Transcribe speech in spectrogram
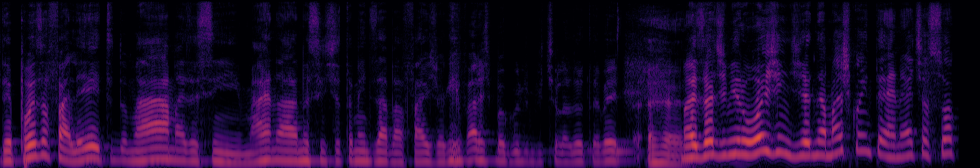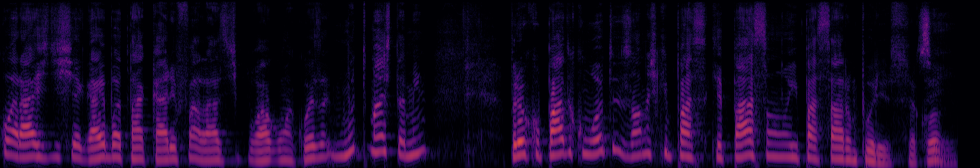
Depois eu falei e tudo mais, mas assim, mais no sentido também de desabafar e joguei vários bagulho no ventilador também. Mas eu admiro hoje em dia, ainda mais com a internet, a sua coragem de chegar e botar a cara e falar, tipo, alguma coisa. Muito mais também preocupado com outros homens que, pass que passam e passaram por isso, sacou? Sim.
